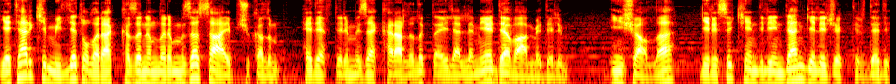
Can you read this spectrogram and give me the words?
Yeter ki millet olarak kazanımlarımıza sahip çıkalım, hedeflerimize kararlılıkla ilerlemeye devam edelim. İnşallah gerisi kendiliğinden gelecektir dedi.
